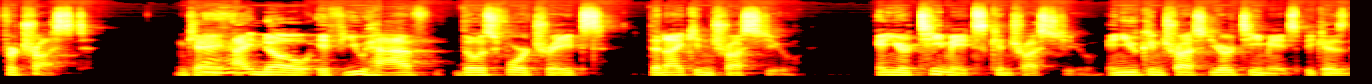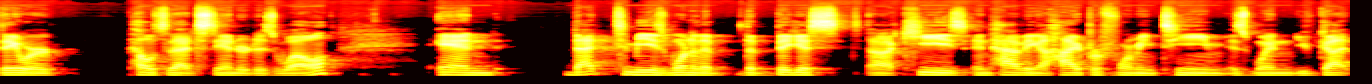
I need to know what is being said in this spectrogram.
for trust. Okay. Mm-hmm. I know if you have those four traits, then I can trust you and your teammates can trust you and you can trust your teammates because they were held to that standard as well. And that to me is one of the, the biggest uh, keys in having a high performing team is when you've got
